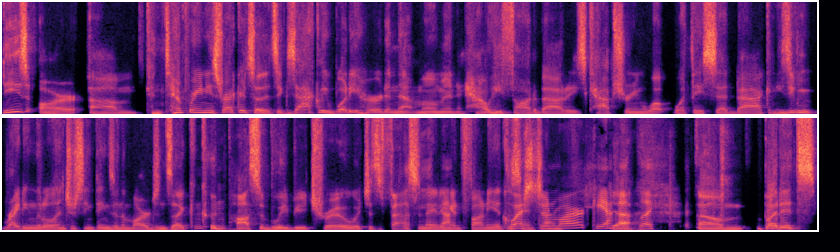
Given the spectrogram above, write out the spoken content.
these are um, contemporaneous records, so it's exactly what he heard in that moment and how he thought about it. He's capturing what what they said back, and he's even writing little interesting things in the margins, like could possibly be true, which is fascinating Yeah. and funny at the Question same time. mark? Yeah, yeah. like- um, but it's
